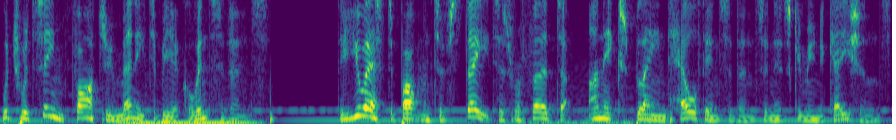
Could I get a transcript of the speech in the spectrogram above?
which would seem far too many to be a coincidence. The US Department of State has referred to unexplained health incidents in its communications,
